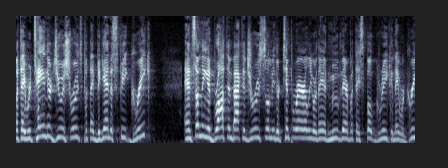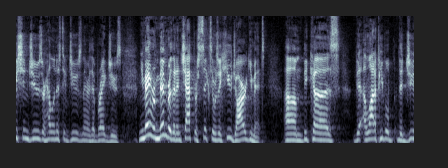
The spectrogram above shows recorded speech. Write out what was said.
But they retained their Jewish roots, but they began to speak Greek and something had brought them back to Jerusalem either temporarily or they had moved there, but they spoke Greek and they were Grecian Jews or Hellenistic Jews and they were Hebraic Jews. You may remember that in chapter 6 there was a huge argument um, because the, a lot of people, the, Jew,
